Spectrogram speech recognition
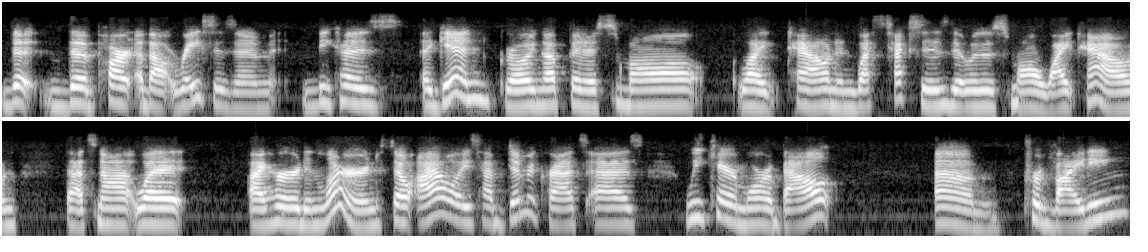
the the part about racism because again growing up in a small like town in west texas that was a small white town that's not what i heard and learned. So i always have democrats as we care more about um, providing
